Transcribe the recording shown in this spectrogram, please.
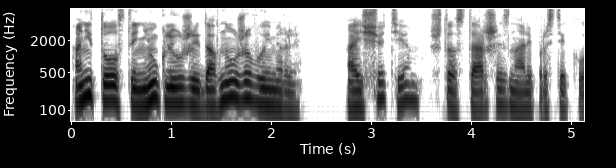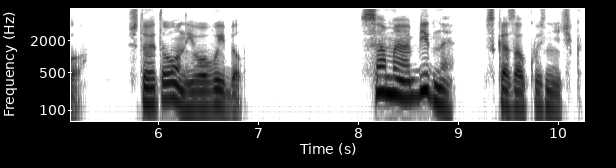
Они толстые, неуклюжие, давно уже вымерли. А еще тем, что старшие знали про стекло. Что это он его выбил. «Самое обидное», — сказал кузнечик,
